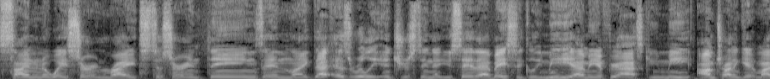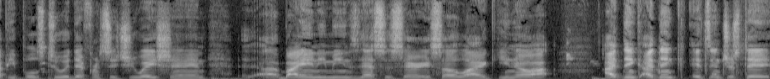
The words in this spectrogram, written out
signing away certain rights to certain things, and like that is really interesting that you say that. Basically, me, I mean, if you're asking me, I'm trying to get my peoples to a different situation and uh, by any means necessary. So like you know, I, I think I think it's interesting,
